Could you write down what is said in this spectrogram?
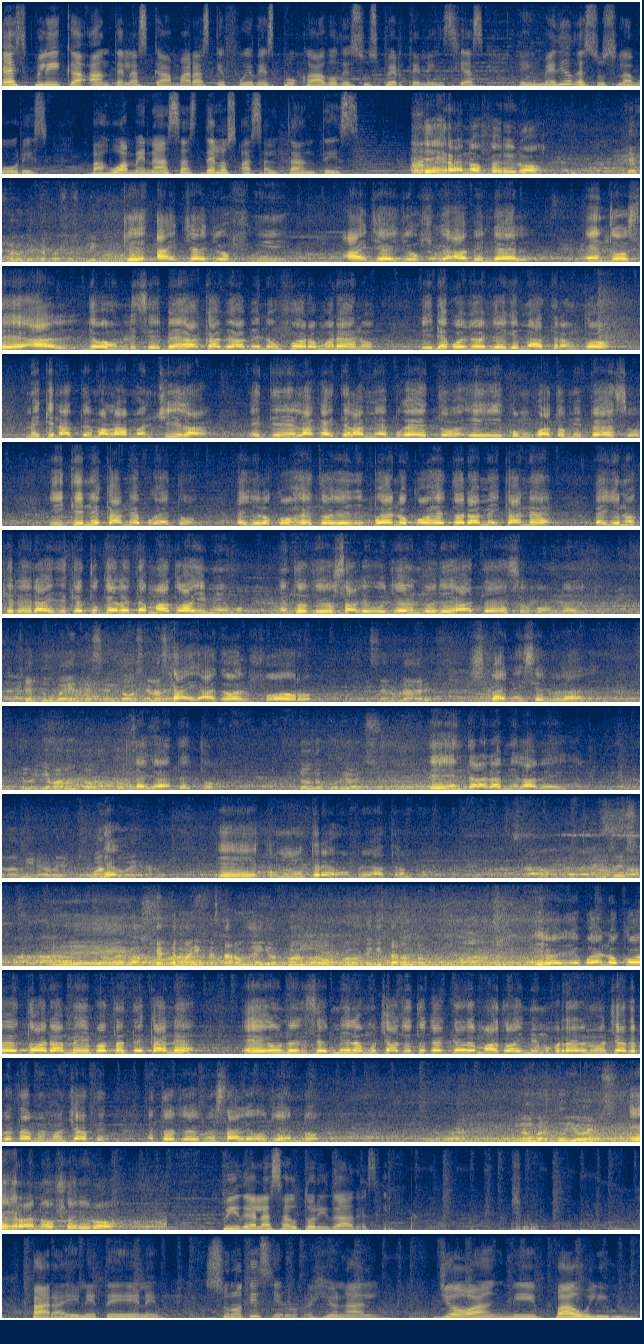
explica ante las cámaras que fue despojado de sus pertenencias en medio de sus labores, bajo amenazas de los asaltantes. ¿Qué fue lo que te pasó? Explica. Que ayer yo fui, ayer yo fui a vender, entonces al de hombre dice, ven acá, ven a vender un foro moreno, y después yo llegué, me atrancó, me quitaste la manchila, él tiene la cartera me puesto y como cuatro mil pesos, y tiene carne puesto, ellos lo cogen todo, yo digo, bueno, coge toda mi carne, ellos no quieren ir, dice que tú quieres te mato ahí mismo, entonces yo salí huyendo y dejaste eso con ellos. ¿Qué tú vendes entonces? Las... Cargador, foro. ¿Celulares? Van y celulares. ¿Te lo llevaron todo? Llevaron todo. ¿Dónde ocurrió eso? En entrada a Mirabella. En entrada a Mirabella. ¿Cuánto eran? Eh, como un tres hombres atrancó. Entonces, eh, ¿qué te manifestaron ellos cuando, cuando te quitaron todo? yo dije, bueno, coge todo, dame importante el Y uno dice, mira muchacho, tú qué te mato ahí mismo, pero me manchaste, pero me manchaste. Entonces me salí huyendo. Bueno, ¿el nombre tuyo es? Es Ranó Feriró. Pide a las autoridades para NTN, su noticiero regional, Joanny Paulino.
